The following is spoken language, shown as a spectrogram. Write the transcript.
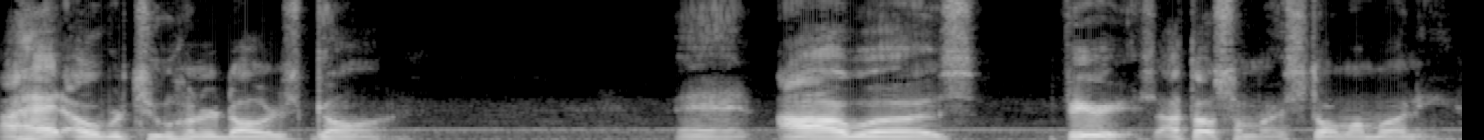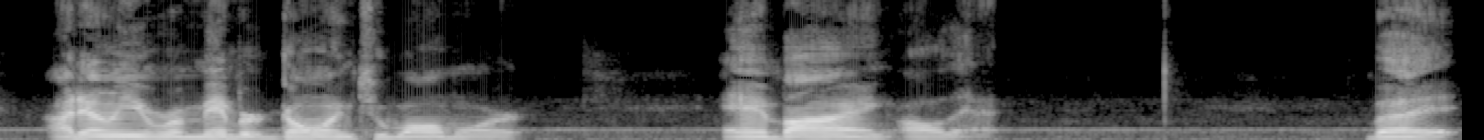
I had over $200 gone. And I was furious. I thought somebody stole my money. I don't even remember going to Walmart and buying all that. But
